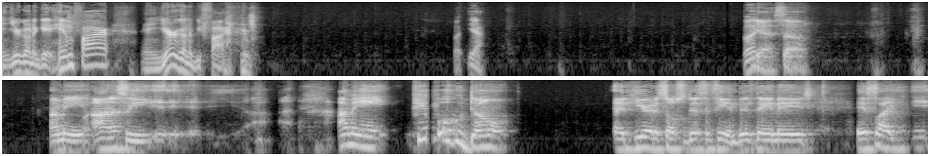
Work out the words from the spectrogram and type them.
and you're gonna get him fired, and you're gonna be fired. but yeah, but yeah. So, I mean, honestly, I mean, people who don't adhere to social distancing in this day and age, it's like you,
